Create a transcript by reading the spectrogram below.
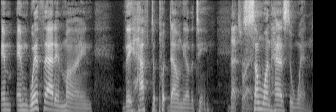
and and with that in mind, they have to put down the other team. That's right. Someone has to win.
